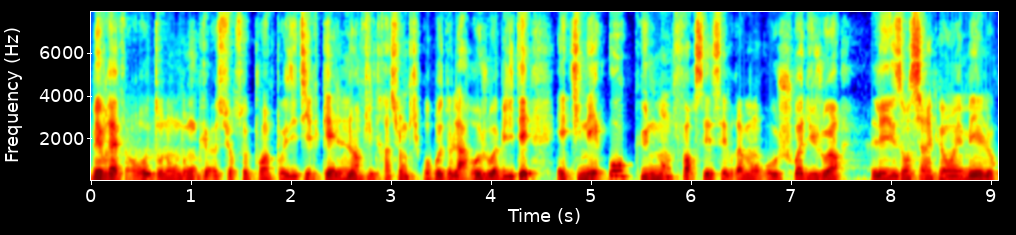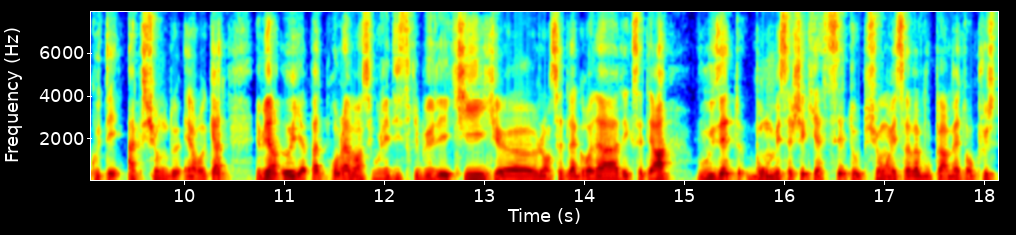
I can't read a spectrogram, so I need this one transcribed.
Mais bref, retournons donc sur ce point positif qu'est l'infiltration qui propose de la rejouabilité et qui n'est aucunement forcée, c'est vraiment au choix du joueur les anciens qui ont aimé le côté action de RE4, eh bien eux, il n'y a pas de problème. Hein. Si vous voulez distribuer des kicks, euh, lancer de la grenade, etc., vous êtes bon, mais sachez qu'il y a cette option et ça va vous permettre en plus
